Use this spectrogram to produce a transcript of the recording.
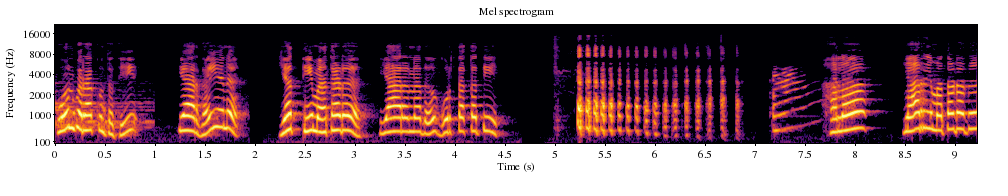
ಫೋನ್ ಬರಾಕ್ ಕುಂತತಿ. ಯಾರ್ದ ಏನ? ಎತ್ತಿ ಮಾತಾಡ ಯಾರನ್ನದು ಗುರ್ತಕ್ಕತಿ. ಹಲೋ ಯಾರು ಮಾತಾಡೋದು?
